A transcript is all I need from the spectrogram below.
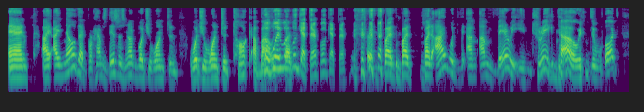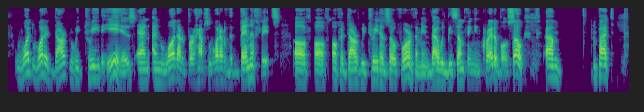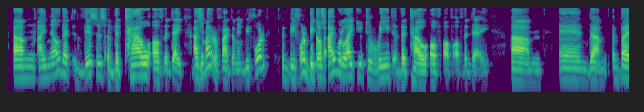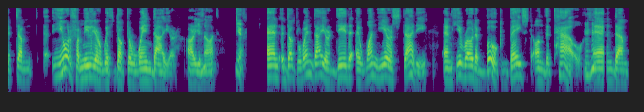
And I, I know that perhaps this is not what you want to what you want to talk Oh, about we, we, but we'll get there. We'll get there. uh, but but but I would I'm I'm very intrigued now into what what what a dark retreat is and and what are perhaps what are the benefits of of of a dark retreat and so forth. I mean that would be something incredible. So um but um, I know that this is the Tao of the day. As a matter of fact, I mean, before before because I would like you to read the Tao of of, of the day. Um, and um, but um, you are familiar with Dr. Wayne Dyer, are you Mhm. not? Yeah. And Dr. Wayne Dyer did a one year study and he wrote a book based on the Tao. Mhm. And um,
